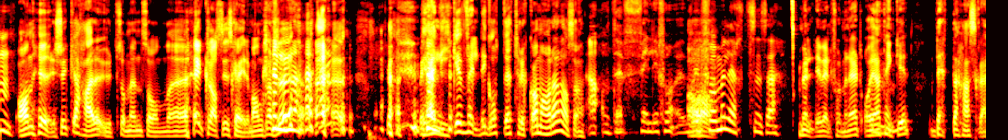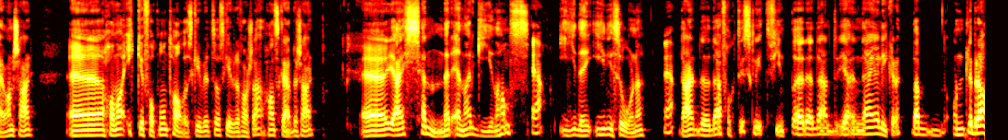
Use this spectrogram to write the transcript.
Og han høres jo ikke her ut som en sånn eh, klassisk høyremann, kanskje. Men jeg liker veldig godt det trøkket han har her, altså. Ja, og det er veldig for, velformulert, syns jeg. Veldig velformulert. Og jeg tenker, dette her skrev han sjøl. Eh, han har ikke fått noen taleskriver til å skrive det for seg. Han skrev det sjøl. Eh, jeg kjenner energien hans Ja. i, det, i disse ordene. Ja. Det, er, det er faktisk litt fint. Det er, det er, jeg, jeg liker det. Det er ordentlig bra.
